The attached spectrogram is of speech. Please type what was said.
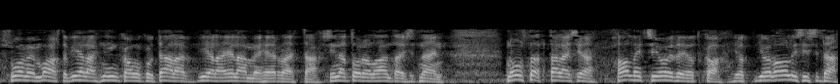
Suomen maasta vielä niin kauan kuin täällä vielä elämme, Herra, että sinä todella antaisit näin nousta tällaisia hallitsijoita, jotka, joilla olisi sitä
